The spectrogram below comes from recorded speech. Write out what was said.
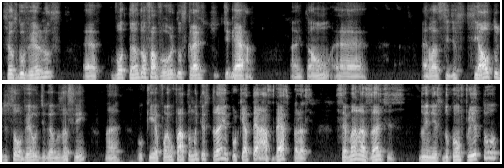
seus governos é, votando a favor dos créditos de guerra. Né? Então, é, ela se, se autodissolveu, digamos assim, né? o que foi um fato muito estranho, porque até nas vésperas, semanas antes do início do conflito,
